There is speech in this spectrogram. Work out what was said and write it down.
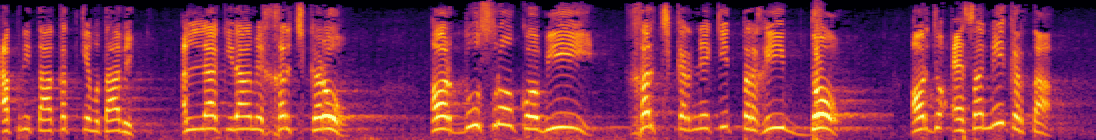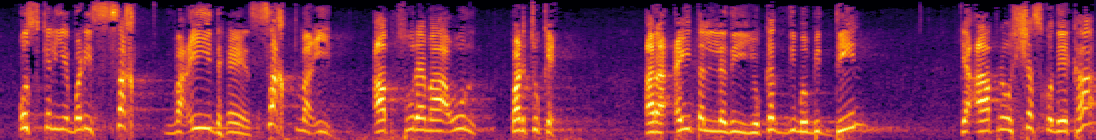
اپنی طاقت کے مطابق اللہ کی راہ میں خرچ کرو اور دوسروں کو بھی خرچ کرنے کی ترغیب دو اور جو ایسا نہیں کرتا، اس کے لیے بڑی سخت وعید ہے، سخت وعید۔ آپ سورہ معاون پڑھ چکے۔ ارأیت الذی یکذب بالدین؟ کیا آپ نے اس شخص کو دیکھا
